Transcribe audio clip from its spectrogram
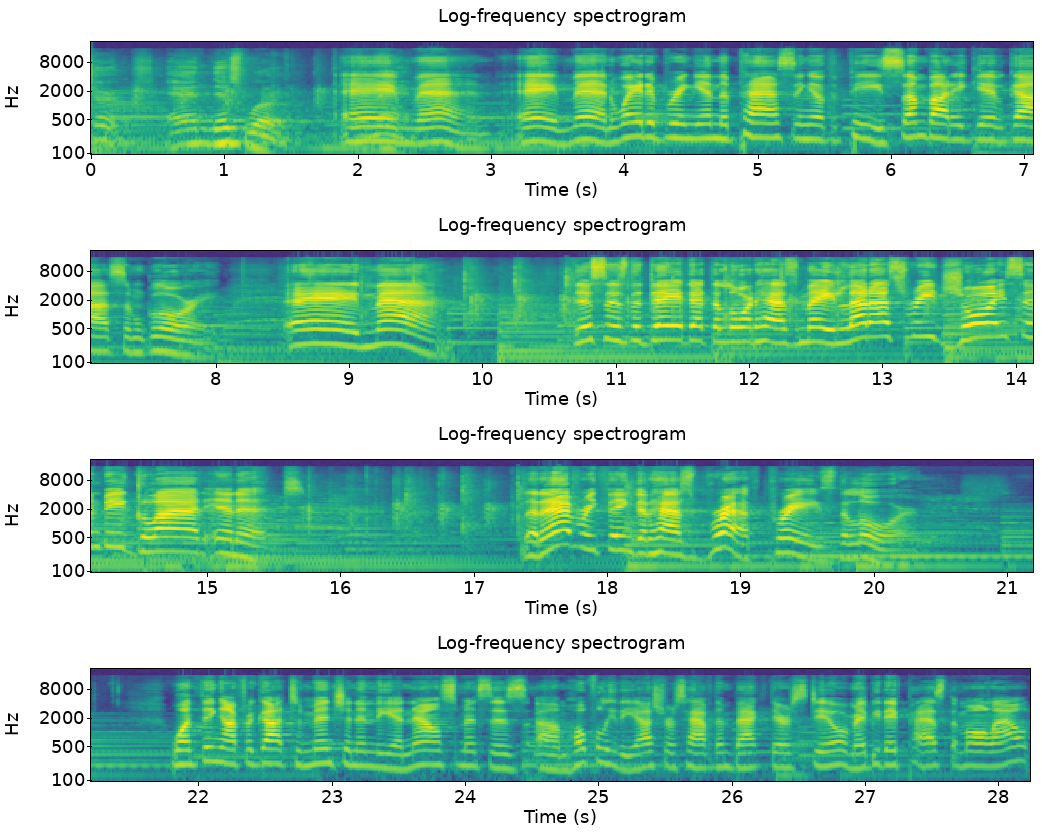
church and this world. Amen. Amen. Amen. Way to bring in the passing of the peace. Somebody give God some glory. Amen. This is the day that the Lord has made. Let us rejoice and be glad in it. Let everything that has breath praise the Lord. One thing I forgot to mention in the announcements is um, hopefully the ushers have them back there still, or maybe they passed them all out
